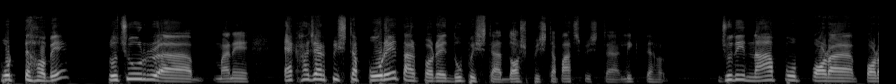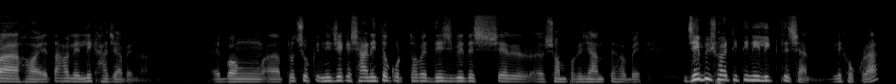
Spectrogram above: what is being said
পড়তে হবে। প্রচুর মানে এক হাজার পৃষ্ঠা পড়ে তারপরে দু পৃষ্ঠা দশ পৃষ্ঠা পাঁচ পৃষ্ঠা লিখতে হবে। যদি না পড়া পড়া হয় তাহলে লেখা যাবে না। এবং প্রচুর নিজেকে শানিত করতে হবে দেশ বিদেশের সম্পর্কে জানতে হবে। যে বিষয়টি তিনি লিখতে চান লেখকরা।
